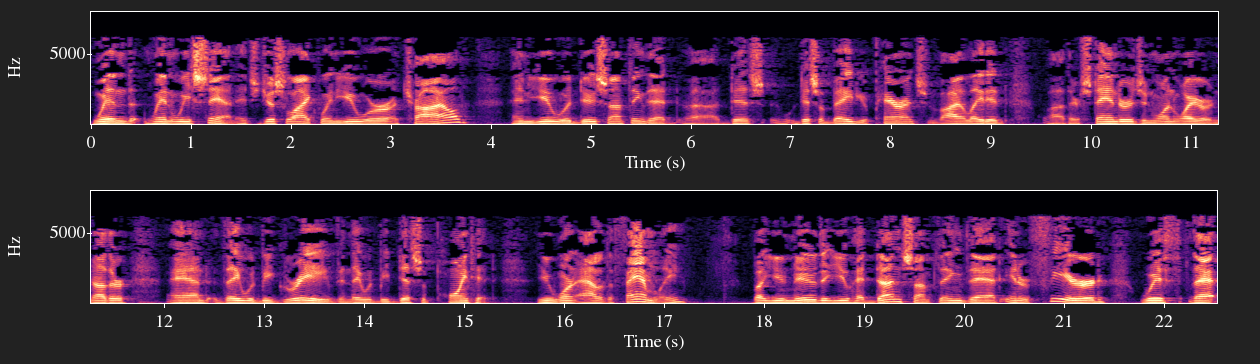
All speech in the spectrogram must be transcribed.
when, when we sin. It's just like when you were a child and you would do something that uh, dis, disobeyed your parents, violated uh, their standards in one way or another, and they would be grieved and they would be disappointed. You weren't out of the family, but you knew that you had done something that interfered with that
